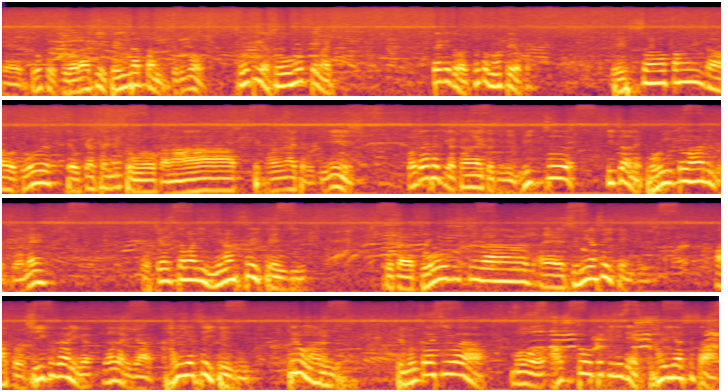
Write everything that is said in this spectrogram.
えー、すごく素晴らしい展示だったんですけどもその時はそう思ってました。だけどちょっと待てよと。レッサーパンダをどうやってお客さんに見てもらおうかなって考えた時に私たちが考えた時に3つ実はねポイントがあるんですよねお客様に見やすい展示それから動物が、えー、住みやすい展示あと飼育係が係が飼いやすい展示ってのがあるんです。で昔はもう圧倒的にね飼いやすさ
